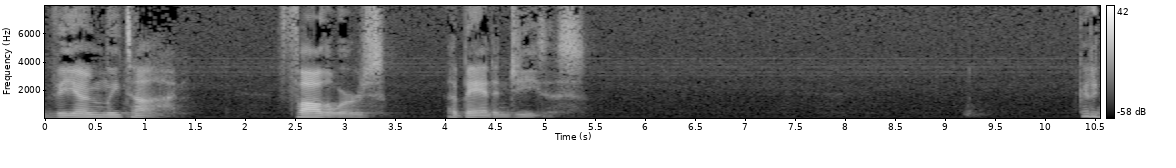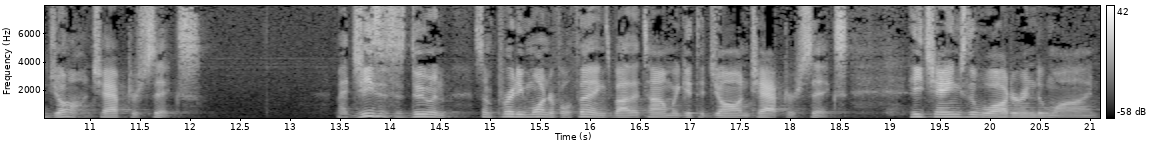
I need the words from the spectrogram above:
the only time followers abandon Jesus. Go to John chapter 6. Now, Jesus is doing some pretty wonderful things by the time we get to John chapter 6. He changed the water into wine.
